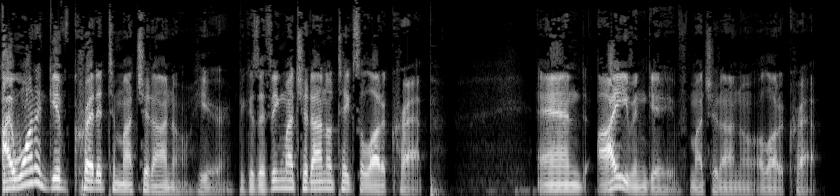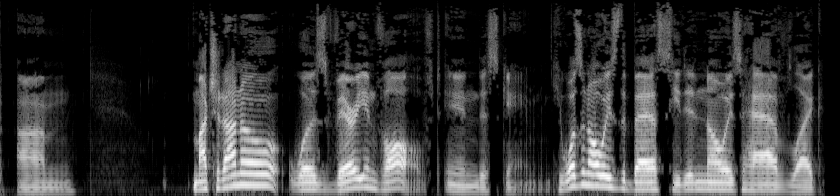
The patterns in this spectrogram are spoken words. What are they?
I want to give credit to Mascherano here because I think Mascherano takes a lot of crap, and I even gave Mascherano a lot of crap. Um, Mascherano was very involved in this game. He wasn't always the best. He didn't always have like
